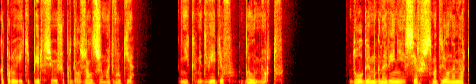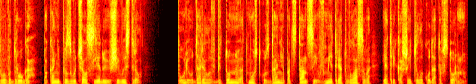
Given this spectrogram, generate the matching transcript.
которую и теперь все еще продолжал сжимать в руке. Ник Медведев был мертв. Долгое мгновение Серж смотрел на мертвого друга, пока не прозвучал следующий выстрел. Пуля ударила в бетонную отмостку здания подстанции в метре от Власова и отрикошетила куда-то в сторону.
